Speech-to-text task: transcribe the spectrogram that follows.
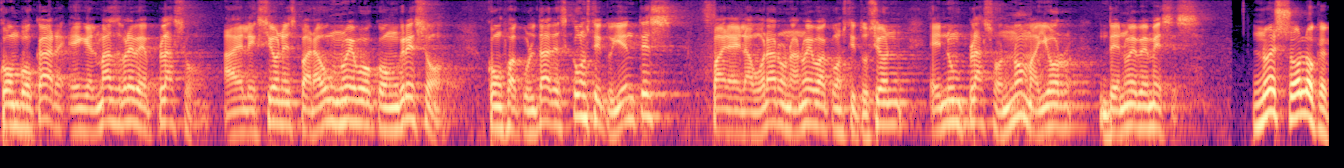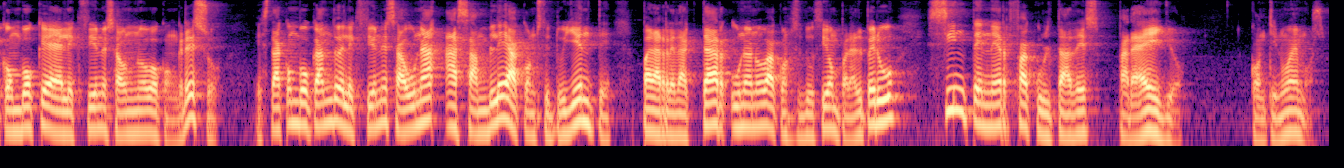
Convocar en el más breve plazo a elecciones para un nuevo Congreso con facultades constituyentes para elaborar una nueva constitución en un plazo no mayor de nueve meses. No es solo que convoque a elecciones a un nuevo Congreso, está convocando elecciones a una asamblea constituyente para redactar una nueva constitución para el Perú sin tener facultades para ello. Continuemos.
